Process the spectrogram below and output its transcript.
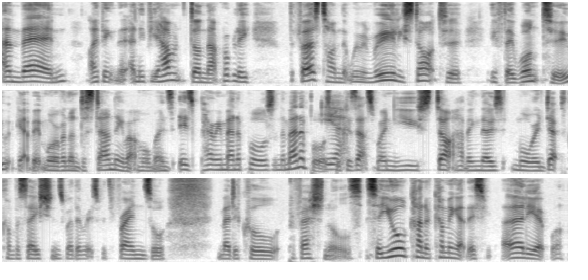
And then I think that, and if you haven't done that, probably the first time that women really start to, if they want to, get a bit more of an understanding about hormones is perimenopause and the menopause, yeah. because that's when you start having those more in depth conversations, whether it's with friends or medical professionals. So you're kind of coming at this earlier, well,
